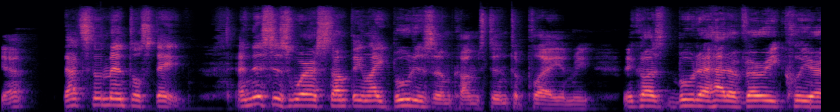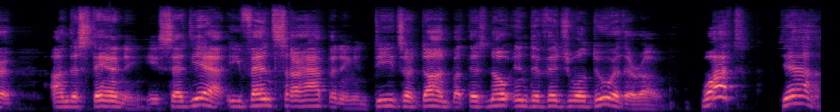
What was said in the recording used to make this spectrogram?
Yeah. That's the mental state. And this is where something like Buddhism comes into play and re- because Buddha had a very clear understanding. He said, yeah, events are happening and deeds are done, but there's no individual doer thereof. What? Yeah.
